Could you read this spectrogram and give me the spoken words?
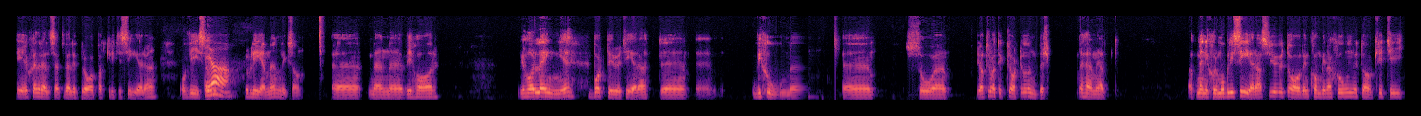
är generellt sett väldigt bra på att kritisera och visa Ja, problemen. Liksom. Eh, Men eh, vi har, vi har länge bortprioriterat eh, eh visioner. Eh, Så eh, jag tror att det är klart underskattat det här med att att människor mobiliseras ju utav en kombination utav kritik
